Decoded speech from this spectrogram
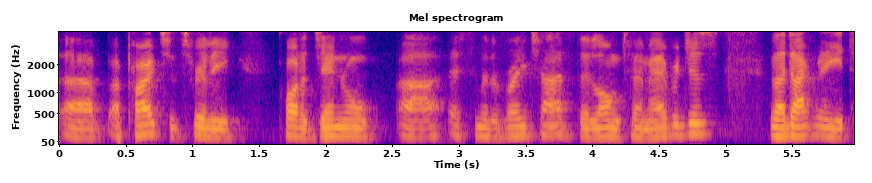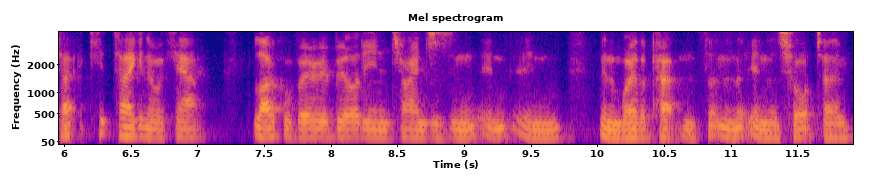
uh, approach. It's really quite a general uh, estimate of recharge. They're long-term averages, and they don't really take into account local variability and changes in in in, in weather patterns in the, in the short term.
